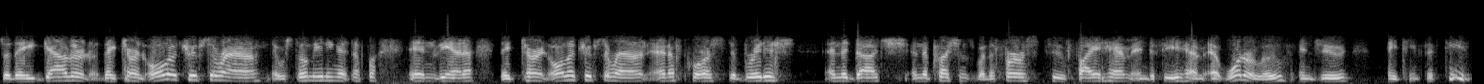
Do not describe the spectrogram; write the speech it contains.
so they gathered. They turned all their troops around. They were still meeting at in Vienna. They turned all their troops around, and of course the British and the Dutch and the Prussians were the first to fight him and defeat him at Waterloo in June 1815.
